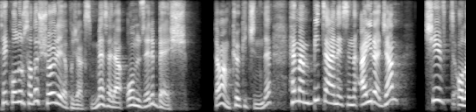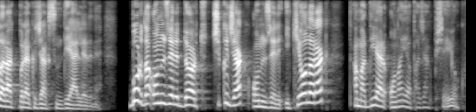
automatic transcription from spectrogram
tek olursa da şöyle yapacaksın. Mesela 10 üzeri 5. Tamam kök içinde. Hemen bir tanesini ayıracaksın. Çift olarak bırakacaksın diğerlerini. Burada 10 üzeri 4 çıkacak 10 üzeri 2 olarak ama diğer 10'a yapacak bir şey yok.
